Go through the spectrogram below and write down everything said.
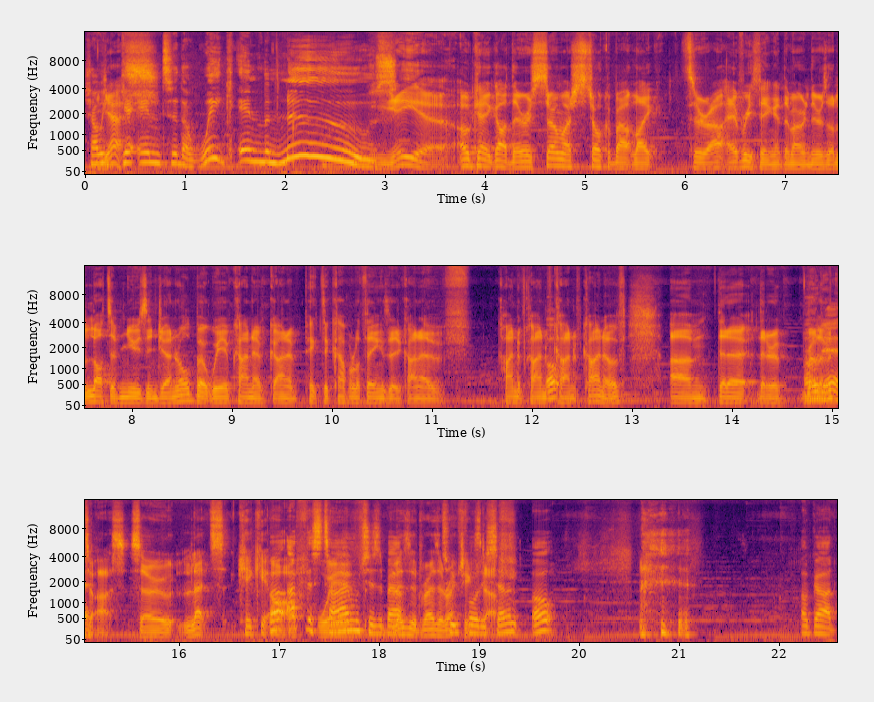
Shall we Yes. get into the week in the news? Yeah. Okay, God, there is so much to talk about, like throughout everything at the moment. There's a lot of news in general, but we have kind of kind of picked a couple of things that are kind of kind of kind of Oh. kind of kind of um, that are that are Oh, relevant dear. to us. So let's kick it Well, off at this time, which is about Blizzard resurrecting stuff. 247. Oh. oh god,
